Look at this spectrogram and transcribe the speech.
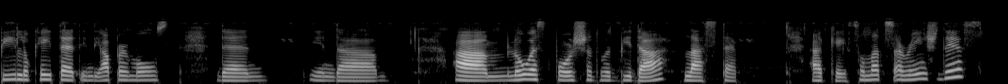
be located in the uppermost, then in the um, lowest portion would be the last step. Okay, so let's arrange this.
